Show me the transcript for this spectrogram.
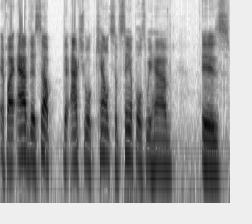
if I add this up, the actual counts of samples we have is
